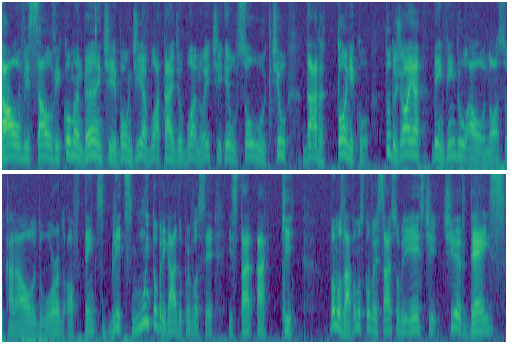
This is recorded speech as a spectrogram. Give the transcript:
Salve, salve, comandante! Bom dia, boa tarde ou boa noite. Eu sou o tio Dartônico. Tudo jóia? Bem-vindo ao nosso canal do World of Tanks Blitz. Muito obrigado por você estar aqui. Vamos lá, vamos conversar sobre este Tier 10,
